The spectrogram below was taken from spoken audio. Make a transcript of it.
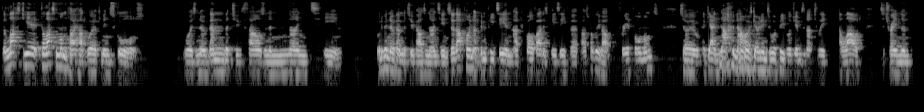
The last year, the last month I had working in schools was November 2019. Would have been November 2019. So at that point, I'd been PT and I'd qualified as PT for I was probably about three or four months. So again, now now I was going into people's gyms and actually allowed to train them.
